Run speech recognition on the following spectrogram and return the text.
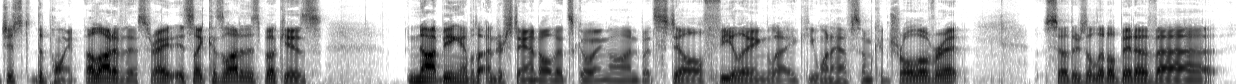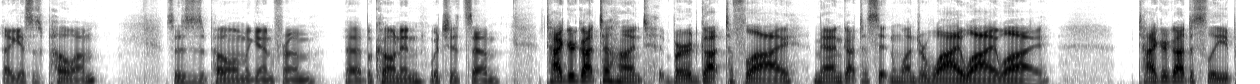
Just the point. A lot of this, right? It's like because a lot of this book is not being able to understand all that's going on, but still feeling like you want to have some control over it. So there's a little bit of, uh, I guess, it's a poem. So this is a poem again from uh, Bokonon, which it's um, Tiger got to hunt, bird got to fly, man got to sit and wonder why, why, why. Tiger got to sleep,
